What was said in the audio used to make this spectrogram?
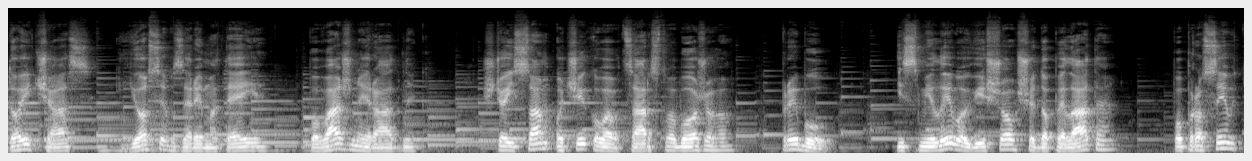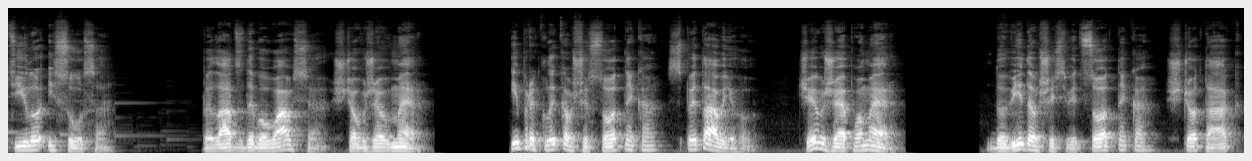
Той час Йосиф з поважний радник, що й сам очікував Царства Божого, прибув і, сміливо війшовши до Пилата, попросив тіло Ісуса. Пилат здивувався, що вже вмер, і, прикликавши сотника, спитав його, чи вже помер. Довідавшись від сотника, що так,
